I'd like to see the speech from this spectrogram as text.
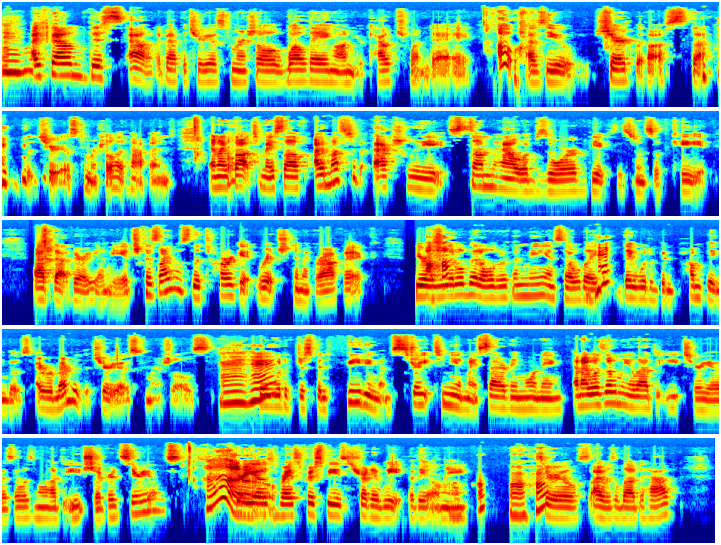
Mhm. I found this out about the Cheerios commercial while laying on your couch one day, Oh, as you shared with us that the Cheerios commercial had happened. And I thought to myself, I must have actually somehow absorbed the existence of Kate at that very young age because I was the target rich demographic. You're Uh-huh. a little bit older than me, and so like Mhm. they would have been pumping those. I remember the Cheerios commercials. They Mhm. would have just been feeding them straight to me in my Saturday morning. And I was only allowed to eat Cheerios. I wasn't allowed to eat sugared cereals. Oh. Cheerios, Rice Krispies, shredded wheat were the only Uh-huh. cereals I was allowed to have.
